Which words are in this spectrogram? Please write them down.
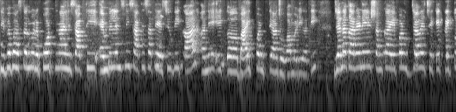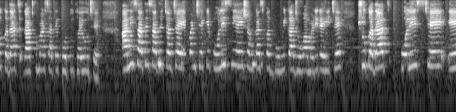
દિવ્ય ભાસ્કરનો રિપોર્ટના હિસાબથી એમ્બ્યુલન્સની સાથે સાથે એસયુવી કાર અને એક બાઇક પણ ત્યાં જોવા મળી હતી. જેના કારણે શંકા એ પણ ઉપજાવે છે કે કંઈક તો કદાચ રાજકુમાર સાથે ખોટું થયું છે. આની સાથે સાથે ચર્ચા એ પણ છે કે પોલીસની અહીં શંકાસ્પદ ભૂમિકા જોવા મળી રહી છે. શું કદાચ પોલીસ છે એ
